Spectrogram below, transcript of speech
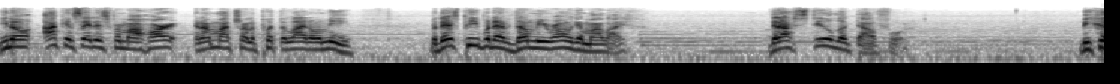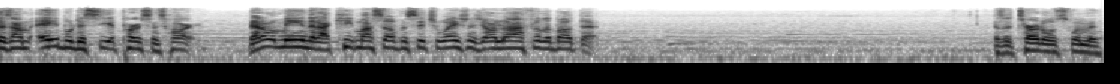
You know, I can say this from my heart, and I'm not trying to put the light on me, but there's people that have done me wrong in my life that I've still looked out for because I'm able to see a person's heart. That don't mean that I keep myself in situations. Y'all know how I feel about that. As a turtle swimming.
